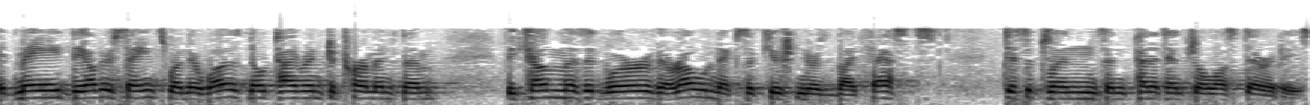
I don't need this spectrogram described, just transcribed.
It made the other saints, when there was no tyrant to torment them, become, as it were, their own executioners by fasts, disciplines, and penitential austerities.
